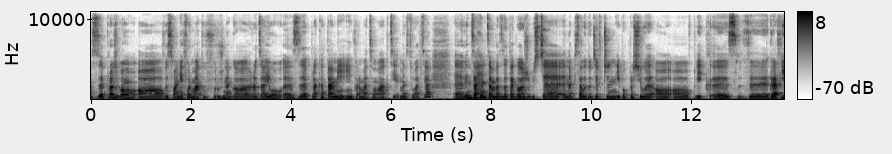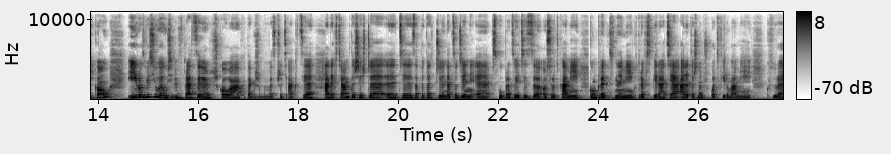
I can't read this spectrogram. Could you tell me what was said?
z prośbą o wysłanie formatów różnego rodzaju z plakatami i informacją o akcji Menstruacja. E, więc zachęcam Was do tego, żebyście napisały do dziewczyn i poprosiły o, o plik e, z, z grafiką i rozwiesiły u siebie w pracy, w szkołach, tak żeby wesprzeć akcję. Ale chciałam też jeszcze e, Cię zapytać, czy na co dzień współpracujecie z ośrodkami konkretnymi, które wspieracie, ale też na przykład firmami, które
